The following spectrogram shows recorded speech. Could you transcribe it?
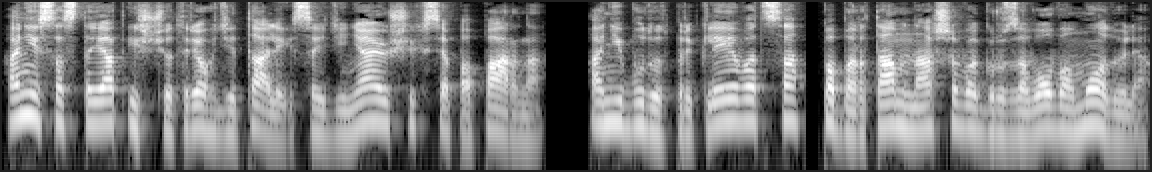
Они состоят из четырех деталей, соединяющихся попарно. Они будут приклеиваться по бортам нашего грузового модуля.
